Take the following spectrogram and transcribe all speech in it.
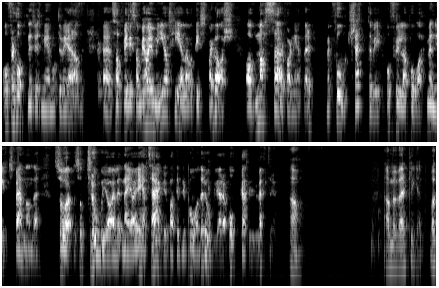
och förhoppningsvis mer motiverad. Eh, så att vi, liksom, vi har ju med oss hela vårt livsbagage av massa erfarenheter. Men fortsätter vi att fylla på med nytt spännande så, så tror jag, eller nej jag är helt säker på att det blir både roligare och att vi blir bättre. Ja. Ja men verkligen. Vad,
